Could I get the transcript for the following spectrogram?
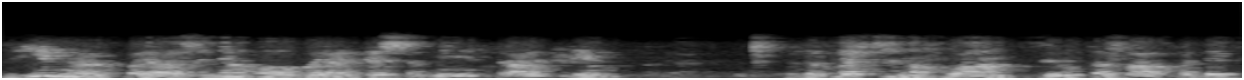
Згідно розпорядження голови райдержадміністрації, затверджено план сил та заходів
